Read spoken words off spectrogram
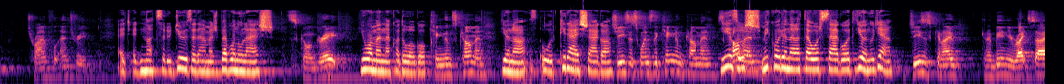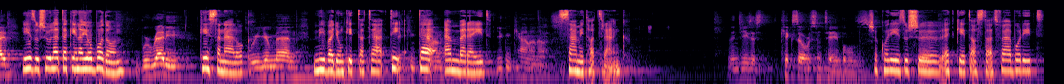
triumphal entry. egy, egy nagyszerű győzedelmes bevonulás, It's going great. jól mennek a dolgok, Kingdom's coming. jön az Úr királysága. Jesus, when's the kingdom coming? It's Jézus, coming. mikor jön el a te országod? Jön, ugye? Jesus, can I can I be in your right side? Jézus, ülhetek én a jobbodon? We're ready. Készen állok. We're your men. Mi vagyunk itt a te, ti, te embereid. You can count on us. Számíthatsz ránk. And then Jesus kicks over some tables. És akkor Jézus egy-két asztalt felborít,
